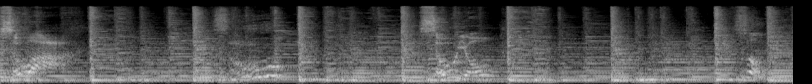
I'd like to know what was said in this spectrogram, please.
Så ah. Så. Så jo. isso?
